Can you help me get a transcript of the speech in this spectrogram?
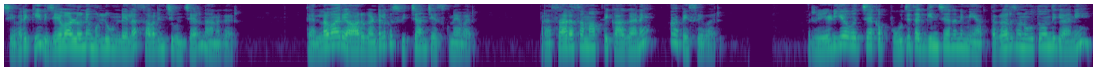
చివరికి విజయవాడలోనే ముళ్ళు ఉండేలా సవరించి ఉంచారు నాన్నగారు. తెల్లవారి ఆరు గంటలకు స్విచ్ ఆన్ చేసుకునేవారు. ప్రసార సమాప్తి కాగానే ఆపేసేవారు. రేడియో వచ్చాక పూజ తగ్గించానని మీ అత్తగారు సణుగుతోంది కానీ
